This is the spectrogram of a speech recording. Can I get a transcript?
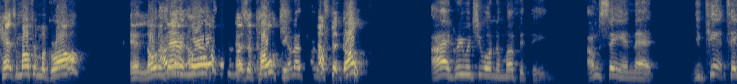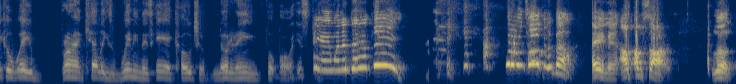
catch Muffet McGraw and Notre Dame not more talking about as a coach. I'm not talking that's the goat. I agree with you on the Muffet thing. I'm saying that you can't take away Brian Kelly's winning as head coach of Notre Dame football history. He ain't win a damn thing. what are we talking about? Hey man, I'm, I'm sorry. Look,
